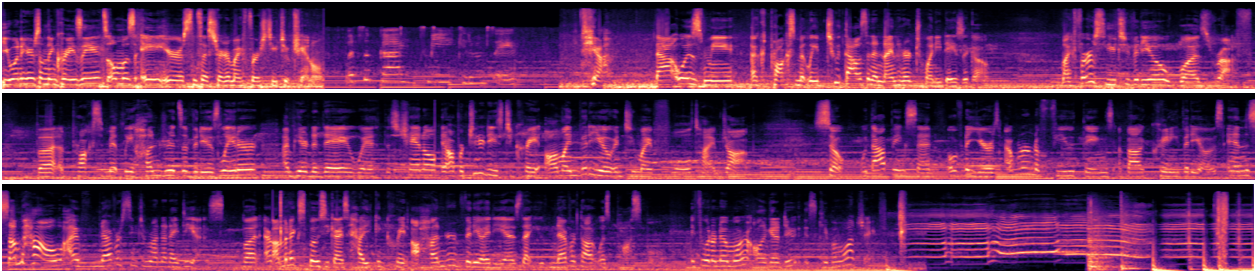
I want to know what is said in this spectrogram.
You wanna hear something crazy? It's almost eight years since I started my first YouTube channel. What's up guys, it's me, Kidmums 8. Yeah, that was me approximately 2,920 days ago. My first YouTube video was rough, but approximately hundreds of videos later, I'm here today with this channel and opportunities to create online video into my full-time job. So, with that being said, over the years, I've learned a few things about creating videos, and somehow I've never seemed to run out of ideas. But I'm gonna expose you guys how you can create 100 video ideas that you've never thought was possible. If you wanna know more, all you gotta do is keep on watching.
